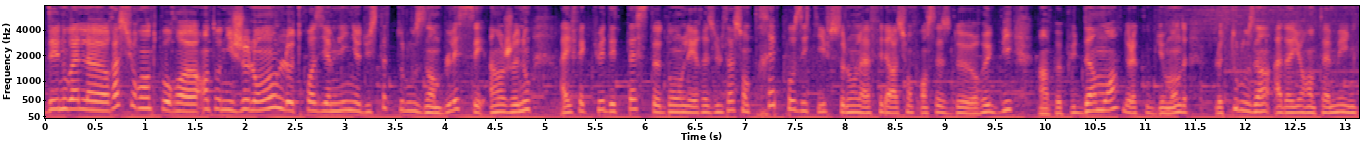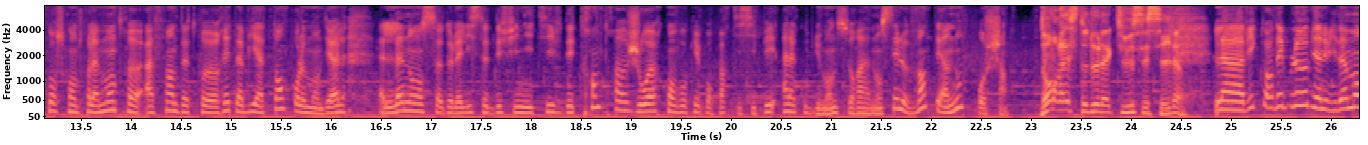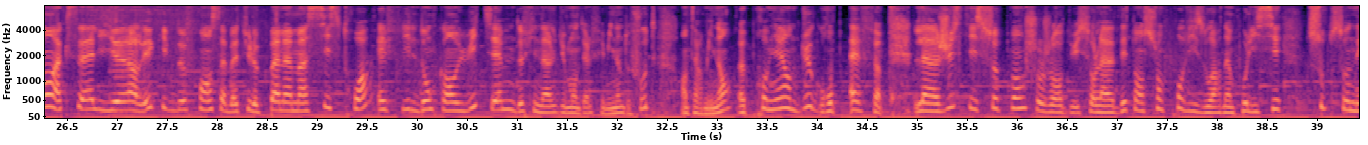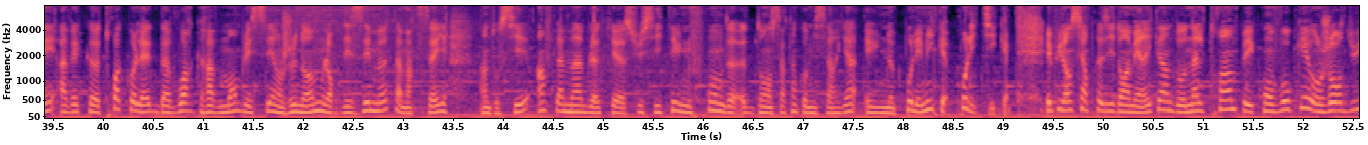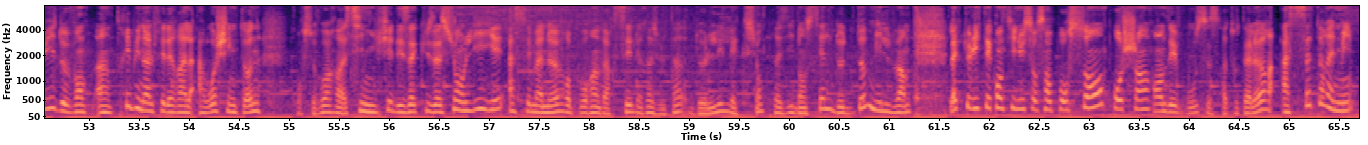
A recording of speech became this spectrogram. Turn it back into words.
Des nouvelles rassurantes pour euh, Anthony Gelon, le troisième ligne du Stade Toulousain blessé à un genou, a effectué des tests dont les résultats sont très positifs selon la Fédération française de rugby. À un peu plus d'un mois de la Coupe du Monde, le Toulousain a d'ailleurs entamé une course contre la montre afin d'être rétabli à temps pour le mondial. L'annonce de la liste définitive des 33 joueurs convoqués pour participer à la Coupe du Monde sera annoncée le 21 août prochain. Dans le reste de l'actu, Cécile. La victoire des Bleus, bien évidemment. Axel, hier, l'équipe de France a battu le Panama 6-3 et file donc en huitième de finale du mondial féminin de foot en terminant euh, première du groupe F. La justice se penche aujourd'hui sur la détention provisoire d'un policier soupçonné avec euh, trois collègues d'avoir gravement blessé un jeune homme lors des émeutes à Marseille. Un dossier inflammable qui a suscité une fronde dans certains commissariats et une polémique politique. Et puis l'ancien président américain Donald Trump est convoqué aujourd'hui devant un tribunal fédéral à Washington pour se voir signifier des accusations liées à ses manœuvres pour inverser les résultats de l'élection présidentielle de 2020. L'actualité continue sur 100%. Prochain rendez-vous, ce sera tout à l'heure à 7h30.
